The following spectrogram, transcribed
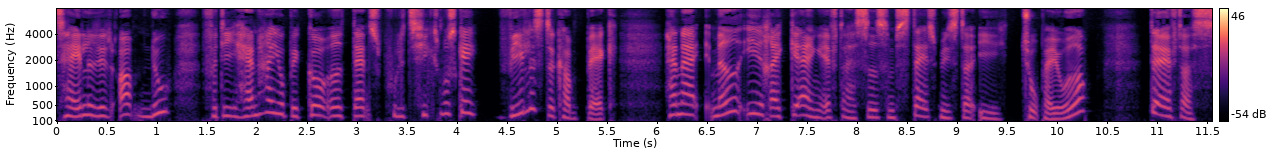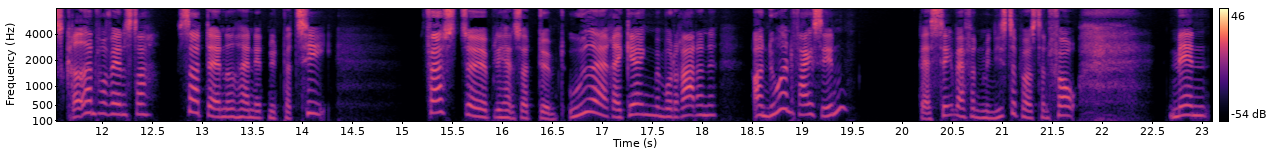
tale lidt om nu, fordi han har jo begået dansk politiks måske vildeste comeback. Han er med i regeringen efter at have siddet som statsminister i to perioder. Derefter skred han fra Venstre, så dannede han et nyt parti. Først øh, blev han så dømt ude af regeringen med Moderaterne, og nu er han faktisk inde. Lad os se, hvad for en ministerpost han får. Men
